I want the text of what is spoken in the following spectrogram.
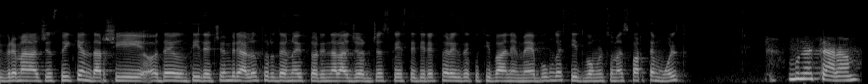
vremea în acest weekend, dar și de 1 decembrie. Alături de noi, Florinela Georgescu este director executiv ANM. Bun găsit, vă mulțumesc foarte mult! Bună seara!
